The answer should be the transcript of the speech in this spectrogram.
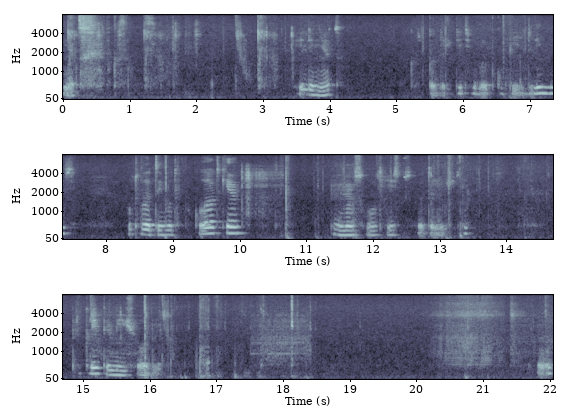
Нет, показалось. Или нет. Подождите, вебку передвинуть. Вот в этой вот вкладке у нас вот есть эта люстра. Прикрепим еще одну. Вот.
